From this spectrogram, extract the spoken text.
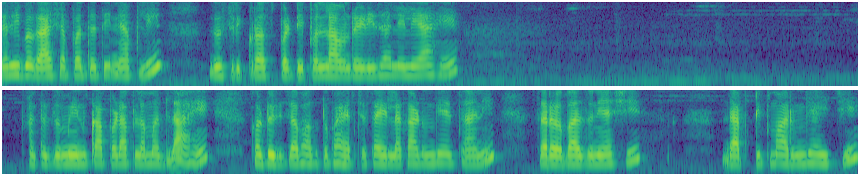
तर ही बघा अशा पद्धतीने आपली दुसरी क्रॉसपट्टी पण लावून रेडी झालेली आहे. आता जो मेन कापड आपला मधला आहे कटोरीचा भाग तो बाहेरच्या साईडला काढून घ्यायचा आणि सरळ बाजूने अशी दापटीप मारून घ्यायची.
